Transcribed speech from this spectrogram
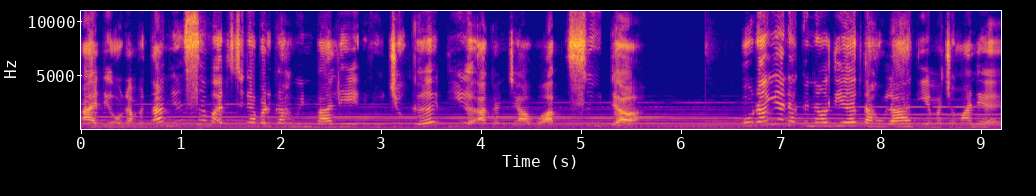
ada orang bertanya sama ada sudah berkahwin balik, rujuk ke, dia akan jawab, sudah. Orang yang dah kenal dia tahulah dia macam mana.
